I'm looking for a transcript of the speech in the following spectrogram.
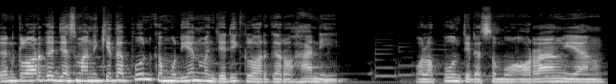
Dan keluarga jasmani kita pun kemudian menjadi keluarga rohani. Walaupun tidak semua orang yang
